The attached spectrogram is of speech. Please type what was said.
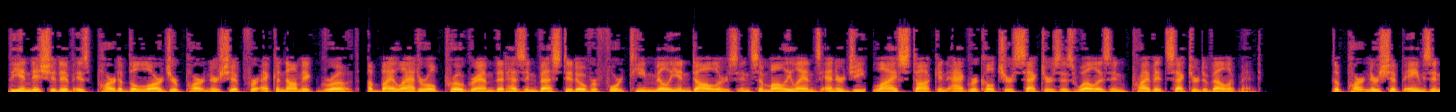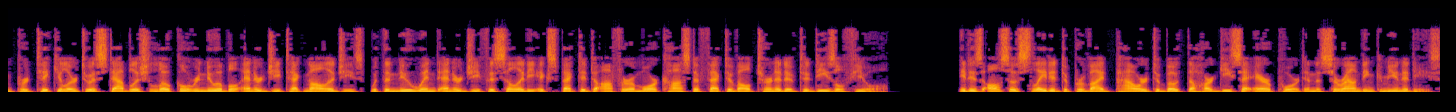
The initiative is part of the larger Partnership for Economic Growth, a bilateral program that has invested over $14 million in Somaliland's energy, livestock and agriculture sectors as well as in private sector development. The partnership aims in particular to establish local renewable energy technologies, with the new wind energy facility expected to offer a more cost-effective alternative to diesel fuel. It is also slated to provide power to both the Hargeisa airport and the surrounding communities.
